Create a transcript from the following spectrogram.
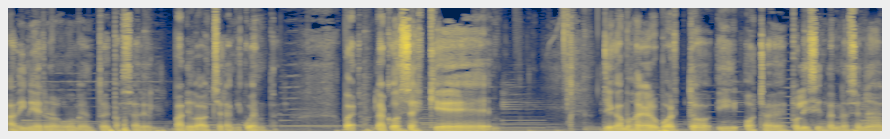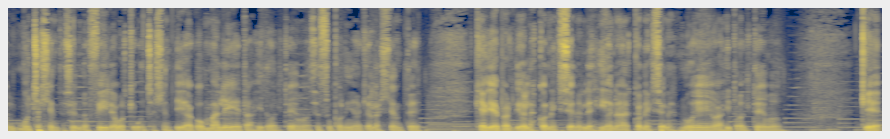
a, dinero en algún momento y pasar el vale voucher a mi cuenta. Bueno, la cosa es que llegamos al aeropuerto y otra vez Policía Internacional, mucha gente haciendo fila porque mucha gente iba con maletas y todo el tema. Se suponía que a la gente que había perdido las conexiones les iban a dar conexiones nuevas y todo el tema. Que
